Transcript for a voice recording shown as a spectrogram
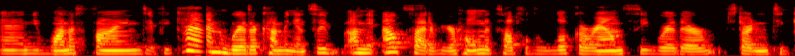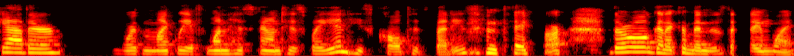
And you want to find, if you can, where they're coming in. So on the outside of your home, it's helpful to look around, see where they're starting to gather. More than likely, if one has found his way in, he's called his buddies, and they are they're all going to come in the same way.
